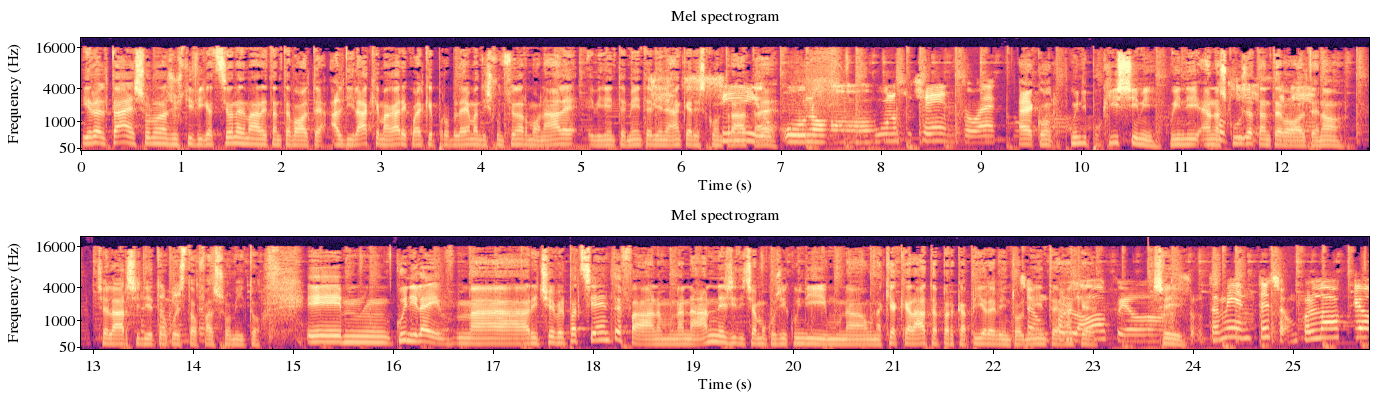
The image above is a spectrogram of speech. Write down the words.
In realtà è solo una giustificazione, magari tante volte, al di là che magari qualche problema, disfunzione ormonale, evidentemente viene anche riscontrata. Sì, eh. uno, uno su cento, ecco. Ecco, quindi pochissimi, quindi è una scusa tante Pochissimi. volte, no? Celarsi dietro questo falso mito. E, mh, quindi lei mh, riceve il paziente, fa un'anannesi, diciamo così, quindi una, una chiacchierata per capire C'è un eventualmente colloquio, anche. Sì, assolutamente, c'è un colloquio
